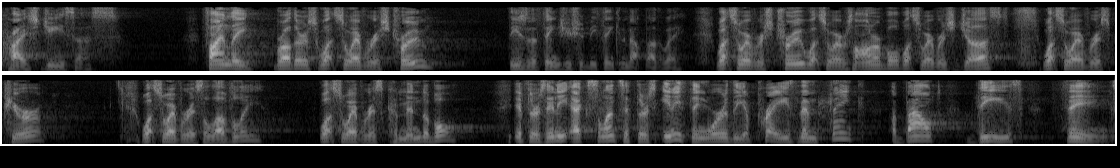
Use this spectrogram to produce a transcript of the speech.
Christ Jesus. Finally, brothers, whatsoever is true, these are the things you should be thinking about, by the way. Whatsoever is true, whatsoever is honorable, whatsoever is just, whatsoever is pure, whatsoever is lovely, whatsoever is commendable, if there's any excellence, if there's anything worthy of praise, then think about these things.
